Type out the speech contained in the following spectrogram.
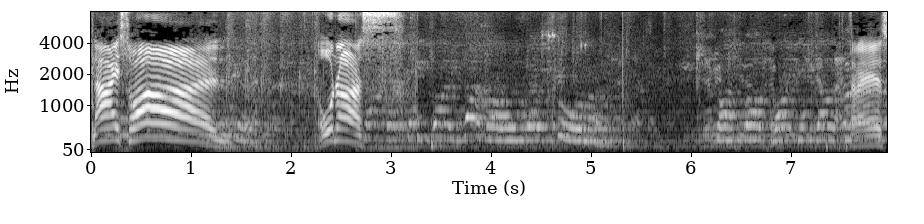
Nice one! Unas! Tres.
